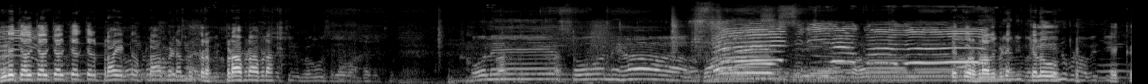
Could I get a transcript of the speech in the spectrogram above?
ਵੀਰੇ ਚੱਲ ਚੱਲ ਚੱਲ ਚੱਲ ਚੱਲ ਫੜਾ ਇੱਟ ਫੜਾ ਮੇਰਾ ਮਿੱਤਰ ਫੜਾ ਫੜਾ ਫੜਾ। ਬੋਲੇ ਸੋ ਨਿਹਾਲ ਇੱਕ ਹੋਰ ਫੜਾ ਦੇ ਵੀਰੇ ਚਲੋ। ਫੜਾਓ ਵੀਰ ਜੀ। ਇੱਕ।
